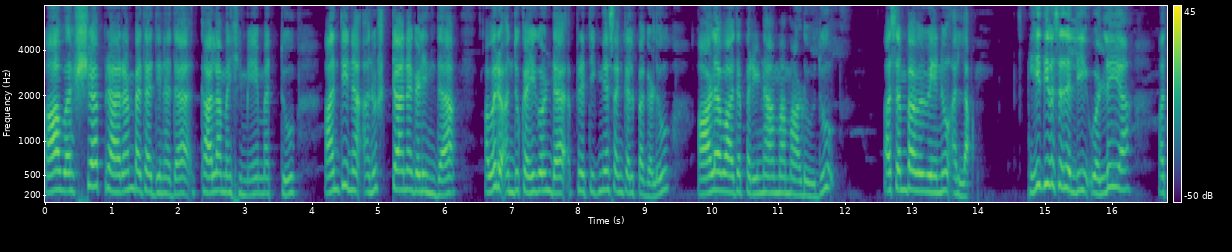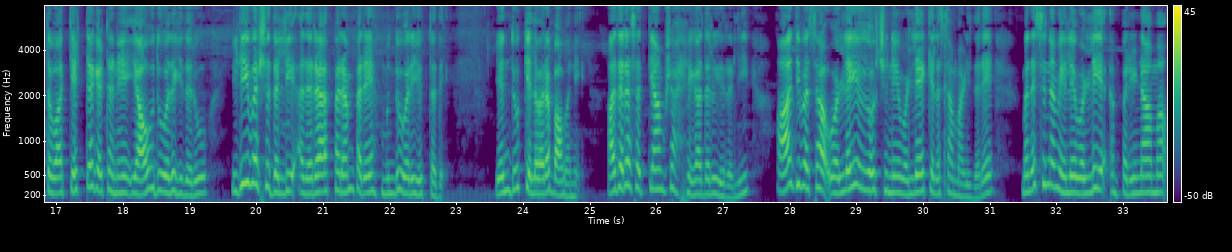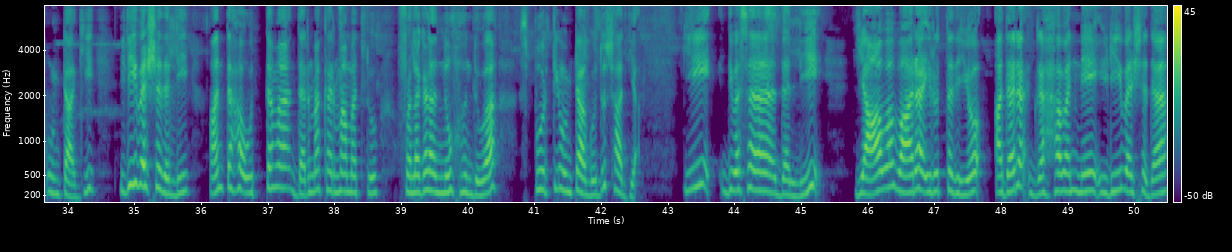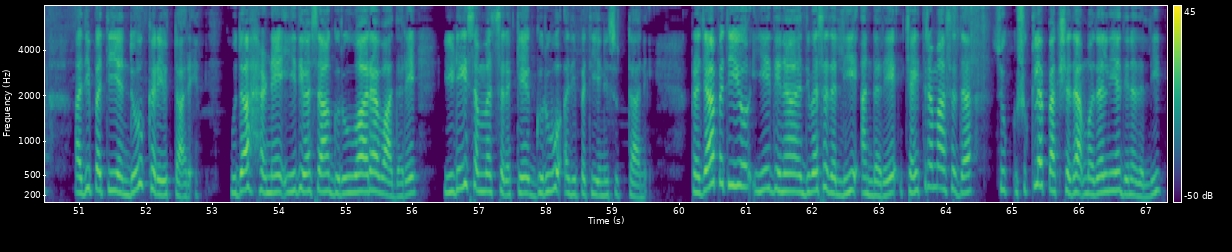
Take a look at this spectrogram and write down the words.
ಆ ವರ್ಷ ಪ್ರಾರಂಭದ ದಿನದ ಕಾಲಮಹಿಮೆ ಮತ್ತು ಅಂದಿನ ಅನುಷ್ಠಾನಗಳಿಂದ ಅವರು ಅಂದು ಕೈಗೊಂಡ ಪ್ರತಿಜ್ಞೆ ಸಂಕಲ್ಪಗಳು ಆಳವಾದ ಪರಿಣಾಮ ಮಾಡುವುದು ಅಸಂಭವವೇನೂ ಅಲ್ಲ. ಈ ದಿವಸದಲ್ಲಿ ಒಳ್ಳೆಯ ಅಥವಾ ಕೆಟ್ಟ ಘಟನೆ ಯಾವುದು ಒದಗಿದರೂ ಇಡೀ ವರ್ಷದಲ್ಲಿ ಅದರ ಪರಂಪರೆ ಮುಂದುವರಿಯುತ್ತದೆ ಎಂದು ಕೆಲವರ ಭಾವನೆ. ಅದರ ಸತ್ಯಾಂಶ ಹೇಗಾದರೂ ಇರಲಿ, ಆ ದಿವಸ ಒಳ್ಳೆಯ ಯೋಚನೆ, ಒಳ್ಳೆಯ ಕೆಲಸ ಮಾಡಿದರೆ ಮನಸ್ಸಿನ ಮೇಲೆ ಒಳ್ಳೆಯ ಪರಿಣಾಮ ಉಂಟಾಗಿ ಇಡೀ ವರ್ಷದಲ್ಲಿ ಅಂತಹ ಉತ್ತಮ ಧರ್ಮಕರ್ಮ ಮತ್ತು ಫಲಗಳನ್ನು ಹೊಂದುವ ಸ್ಫೂರ್ತಿ ಉಂಟಾಗುವುದು ಸಾಧ್ಯ. ಈ ದಿವಸದಲ್ಲಿ ಯಾವ ವಾರ ಇರುತ್ತದೆಯೋ ಅದರ ಗ್ರಹವನ್ನೇ ಇಡೀ ವರ್ಷದ ಅಧಿಪತಿ ಎಂದು ಕರೆಯುತ್ತಾರೆ. ಉದಾಹರಣೆ, ಈ ದಿವಸ ಗುರುವಾರವಾದರೆ ಇಡೀ ಸಂವತ್ಸರಕ್ಕೆ ಗುರುವು ಅಧಿಪತಿ ಎನಿಸುತ್ತಾನೆ. ಪ್ರಜಾಪತಿಯು ಈ ದಿನ ದಿವಸದಲ್ಲಿ ಅಂದರೆ ಚೈತ್ರ ಮಾಸದ ಶುಕ್ ಶುಕ್ಲ ಪಕ್ಷದ ಮೊದಲನೆಯ ದಿನದಲ್ಲಿ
